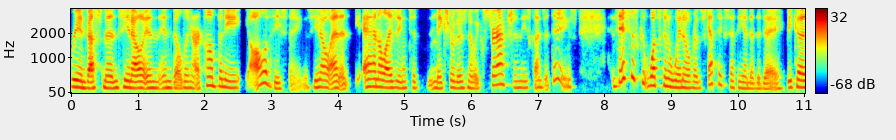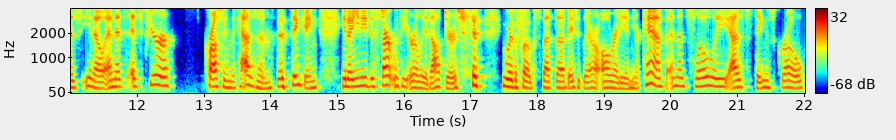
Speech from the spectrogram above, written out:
reinvestment, you know, in in building our company, all of these things, you know, and, and analyzing to make sure there's no extraction, these kinds of things. This is what's going to win over the skeptics at the end of the day because, you know, and it's it's pure crossing the chasm thinking you know you need to start with the early adopters who are the folks that uh, basically are already in your camp. And then slowly as things grow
